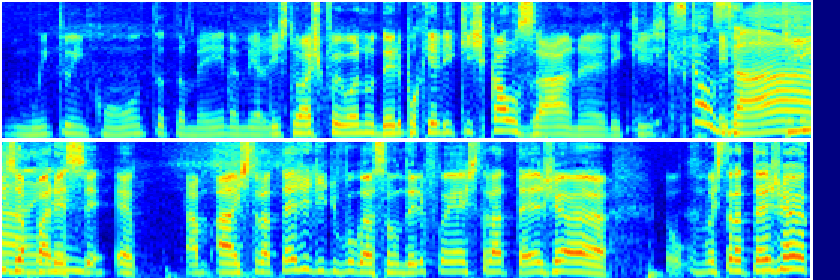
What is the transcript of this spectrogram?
muito em conta também na minha lista. Eu acho que foi o ano dele porque ele quis causar, né? Ele quis, quis causar. Ele quis aparecer. É, a, a, estratégia de divulgação dele foi a estratégia. Uma estratégia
